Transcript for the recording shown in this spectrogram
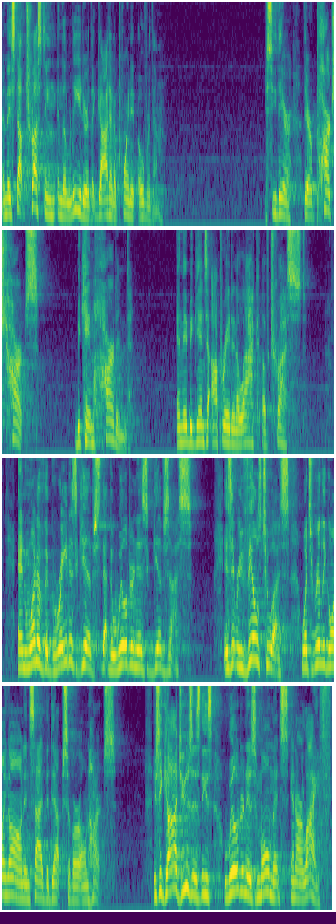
and they stopped trusting in the leader that God had appointed over them. You see, their, their parched hearts became hardened and they began to operate in a lack of trust. And one of the greatest gifts that the wilderness gives us is it reveals to us what's really going on inside the depths of our own hearts. You see, God uses these wilderness moments in our life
